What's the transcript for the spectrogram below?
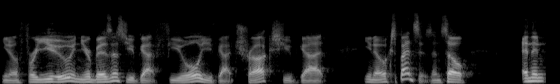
you know, for you and your business, you've got fuel, you've got trucks, you've got you know expenses, and so and then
